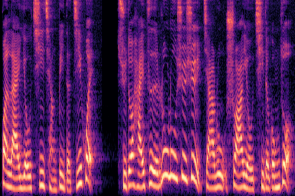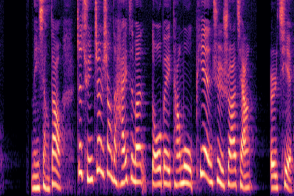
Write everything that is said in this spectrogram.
换来油漆墙壁的机会。许多孩子陆陆续续加入刷油漆的工作。没想到，这群镇上的孩子们都被汤姆骗去刷墙，而且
